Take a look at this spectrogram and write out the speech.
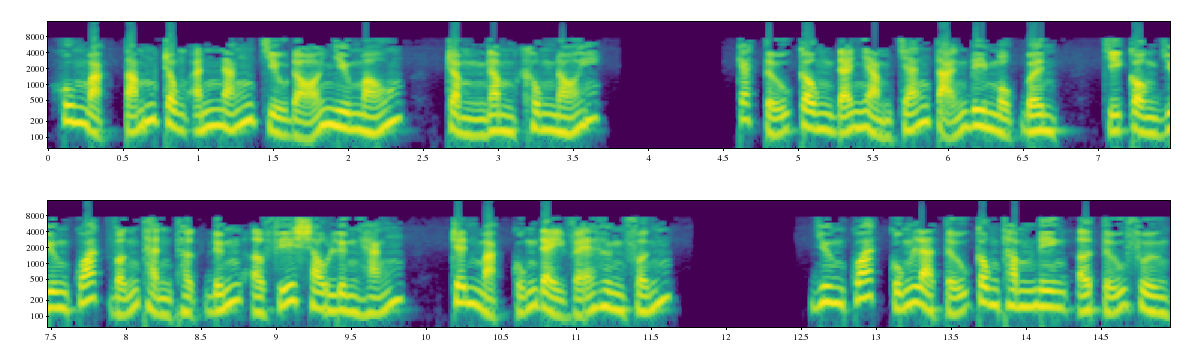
khuôn mặt tắm trong ánh nắng chiều đỏ như máu, trầm ngâm không nói. Các tử công đã nhàm chán tản đi một bên, chỉ còn Dương Quát vẫn thành thật đứng ở phía sau lưng hắn, trên mặt cũng đầy vẻ hưng phấn. Dương Quát cũng là tử công thâm niên ở tử phường,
